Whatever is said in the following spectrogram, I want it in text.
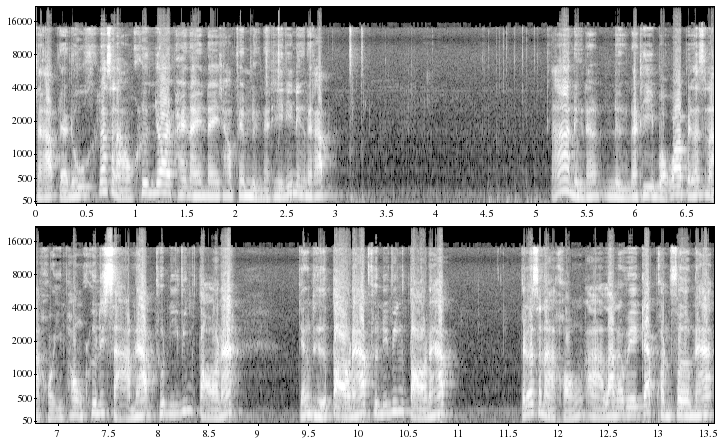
นะครับเดี๋ยวดูลักษณะของคลื่นย่อยภายในในทำเฟรม1นาทีนิดนึงนะครับอ่าหนึ่งหนึ่งนาทีบอกว่าเป็นลักษณะของอิมพอลคลื่นที่3นะครับชุดนี้วิ่งต่อนะยังถือต่อนะครับชุดนี้วิ่งต่อนะครับ เป็นลักษณะของอ่า run away gap confirm นะฮะ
